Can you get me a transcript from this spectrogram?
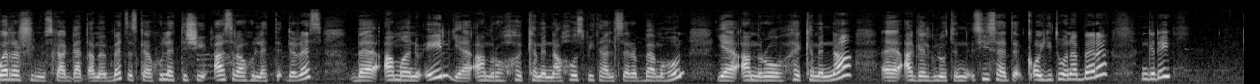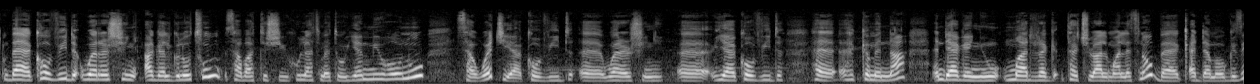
ወረርሽኙ እስካጋጠመበት እስከ 2012 ድረስ በአማኑኤል የአእምሮ ሕክምና ሆስፒታል ስር በመሆን የአእምሮ ሕክምና አገልግሎትን ሲሰጥ ቆይቶ ነበረ እንግዲህ በኮቪድ ወረርሽኝ አገልግሎቱም 7200 የሚሆኑ ሰዎች የኮቪድ ወረርሽኝ የኮቪድ ሕክምና እንዲያገኙ ማድረግ ተችሏል ማለት ነው በቀደመው ጊዜ።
